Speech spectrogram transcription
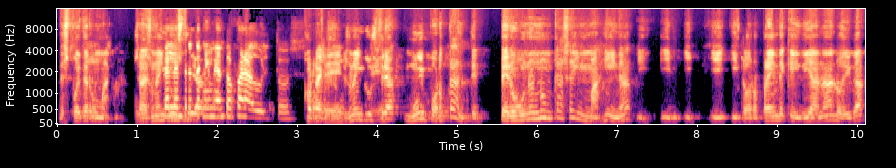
Después de. Rumania. O sea, es una Del industria... entretenimiento para adultos. Correcto, Sí. es una industria muy importante, pero uno nunca se imagina y, y, y- y- y sorprende que Diana lo diga,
